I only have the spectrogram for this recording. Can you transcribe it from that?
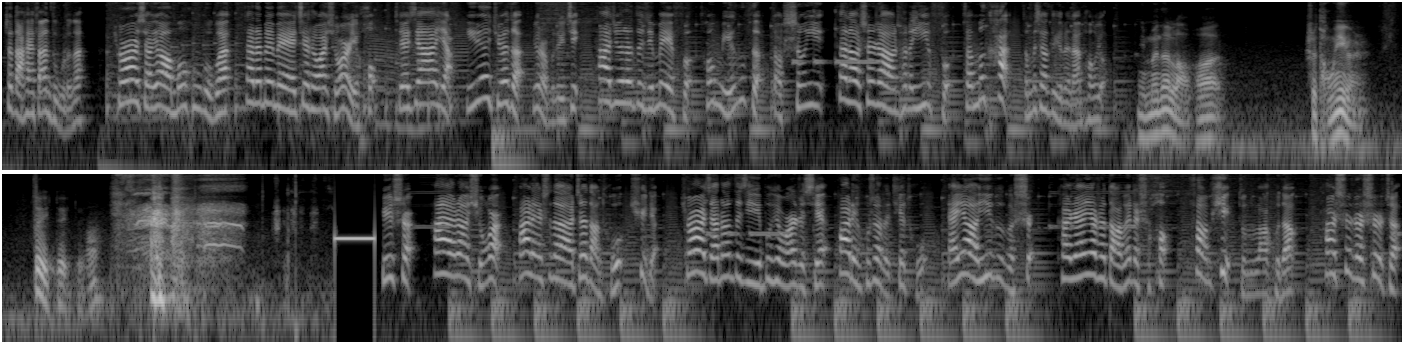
这咋还反祖了呢？熊二想要蒙混过关，带着妹妹介绍完熊二以后，姐姐阿雅隐约觉得有点不对劲。她觉得自己妹夫从名字到声音，再到身上穿的衣服，怎么看怎么像自己的男朋友。你们的老婆是同一个人？对对对，于是阿雅让熊二把脸上的遮挡图去掉。熊二假装自己不会玩这些花里胡哨的贴图，还要一个个试。可人要是倒霉的时候，放屁都能拉裤裆。他试着试着，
